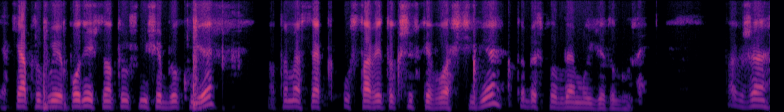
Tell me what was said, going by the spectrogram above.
jak ja próbuję podnieść, no to już mi się blokuje. Natomiast jak ustawię to krzywkę właściwie, to bez problemu idzie do góry. Także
